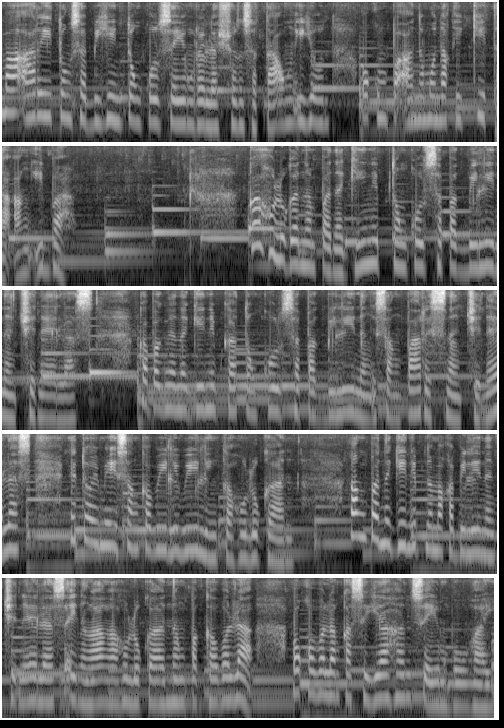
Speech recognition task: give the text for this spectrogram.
Maaari itong sabihin tungkol sa iyong relasyon sa taong iyon o kung paano mo nakikita ang iba. Kahulugan ng panaginip tungkol sa pagbili ng tsinelas. Kapag nanaginip ka tungkol sa pagbili ng isang pares ng tsinelas, ito ay may isang kawili-wiling kahulugan. Ang panaginip na makabili ng tsinelas ay nangangahulugan ng pagkawala o kawalang kasiyahan sa iyong buhay.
